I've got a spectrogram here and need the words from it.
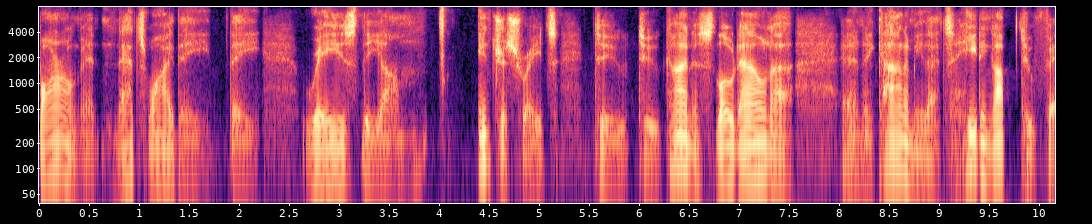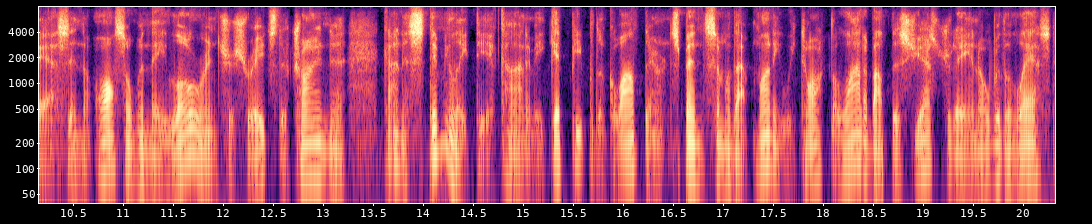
borrowing it and that's why they they raise the um, interest rates to to kind of slow down a an economy that's heating up too fast. And also, when they lower interest rates, they're trying to kind of stimulate the economy, get people to go out there and spend some of that money. We talked a lot about this yesterday and over the last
